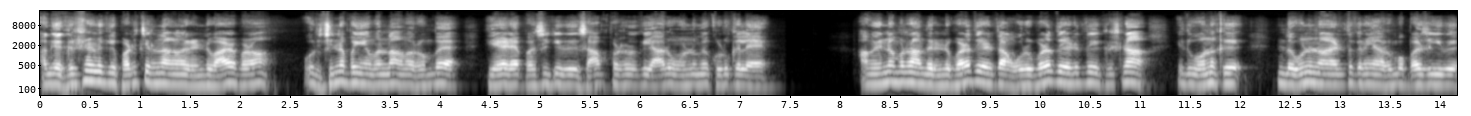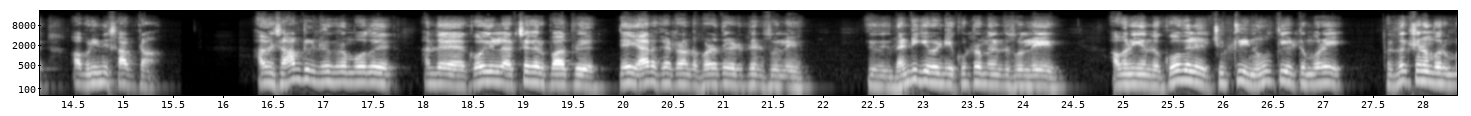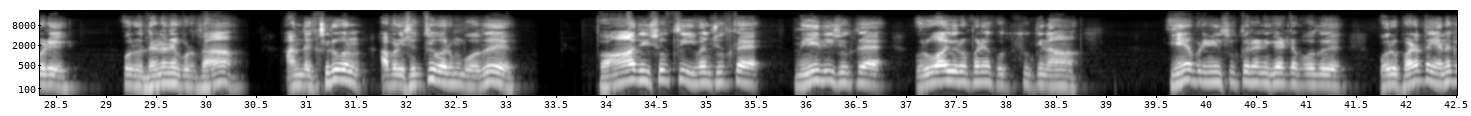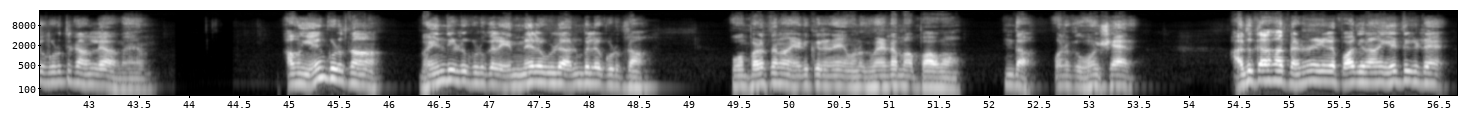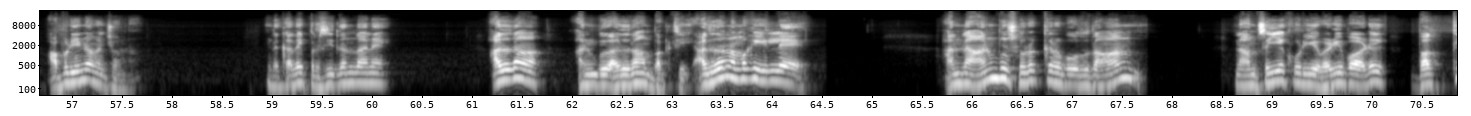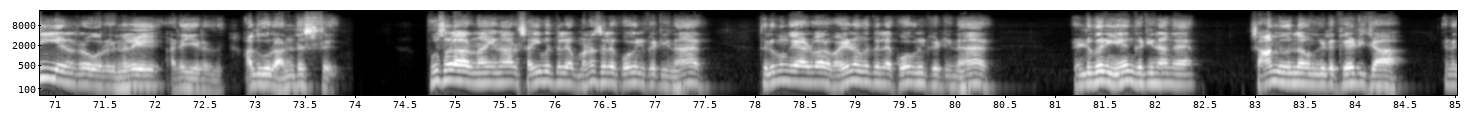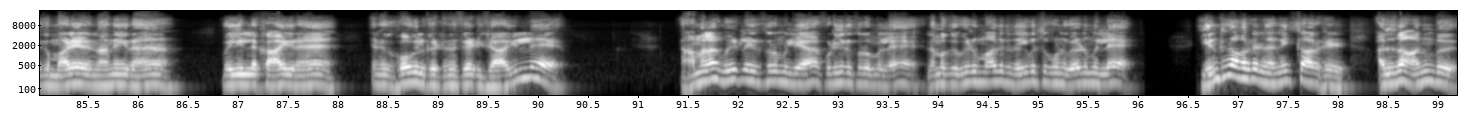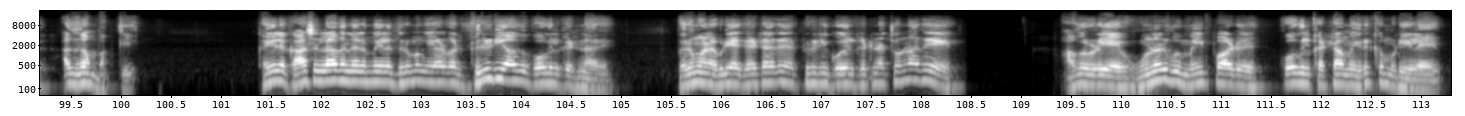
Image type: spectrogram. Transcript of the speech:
அங்கே கிருஷ்ணனுக்கு படிச்சிருந்தாங்க ரெண்டு வாழைப்பழம். ஒரு சின்ன பையன் வந்தான் அவன் ரொம்ப ஏழை பசிக்குது சாப்பிட்றதுக்கு யாரும் ஒன்றுமே கொடுக்கல. அவன் என்ன பண்ணுறான் அந்த ரெண்டு பழத்தை எடுத்தான். ஒரு பழத்தை எடுத்து கிருஷ்ணா இது உனக்கு இந்த ஒன்று நான் எடுத்துக்கிறேன் ரொம்ப பசிக்குது அப்படின்னு சாப்பிட்டான். அவன் சாப்பிட்டுக்கிட்டு இருக்கிறபோது அந்த கோயில் அர்ச்சகர் பார்த்து ஏ யாரை கேட்டான் அந்த பழத்தை எடுத்தேன்னு சொல்லி. இது தண்டிக்க வேண்டிய குற்றம் என்று சொல்லி. அவனை அந்த கோவிலை சுற்றி நூற்றி எட்டு முறை பிரதட்சணம் வரும்படி ஒரு தண்டனை கொடுத்தான். அந்த சிறுவன் அப்படி சுற்றி வரும்போது பாதி சுற்றி இவன் சுத்த மீதி சுத்த குருவாயூரப்பனே குத்து சுற்றினான் ஏன் அப்படி நீ சுற்றுறேன்னு கேட்டபோது ஒரு படத்தை எனக்கு கொடுத்துட்டான்ல அவன். அவன் ஏன் கொடுத்தான்? பயந்துட்டு கொடுக்கல என் மேலே உள்ள அன்பில் கொடுத்தான். உன் படத்தை நான் எடுக்கிறேனே உனக்கு வேண்டாமா பாவம்? இந்தா உனக்கு உன் ஷேர் அதுக்காக தண்டனையில் பாதி நான் ஏற்றுக்கிட்டேன் அப்படின்னு அவன் சொன்னான். இந்த கதை பிரசித்தம் தானே? அதுதான் அன்பு அதுதான் பக்தி. அதுதான் நமக்கு இல்லை. அந்த அன்பு சுரக்கிற போது தான் நாம் செய்யக்கூடிய வழிபாடு பக்தி என்ற ஒரு நிலையை அடைகிறது. அது ஒரு அந்தஸ்து. பூசலார் நாயனார் சைவத்தில் மனசில் கோவில் கட்டினார். திருமங்கை ஆழ்வார் வைணவத்தில் கோவில் கட்டினார். ரெண்டு பேரும் ஏன் கட்டினாங்க? சாமி வந்து அவங்ககிட்ட கேட்டுச்சா? எனக்கு மழையில் நனைகிறேன் வெயிலில் காயிறேன் எனக்கு கோவில் கட்டுன்னு கேட்டுச்சா? இல்லை. நாமெல்லாம் வீட்டில் இருக்கிறோம் இல்லையா? குடியிருக்கிறோம் இல்லை. நமக்கு வீடு மாதிரி தெய்வத்துக்கு ஒன்று வேணும் இல்லை என்று அவர்கள் நினைத்தார்கள். அதுதான் அன்பு அதுதான் பக்தி. கையில் காசு இல்லாத நிலைமையில் திருமங்கையாழ்வார் திருடியாக கோவில் கட்டினார். பெருமாள் அப்படியே கேட்டார் திருடி கோவில் கட்டினா சொன்னார். அவருடைய உணர்வு மெய்ப்பாடு கோவில் கட்டாமல் இருக்க முடியலை.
